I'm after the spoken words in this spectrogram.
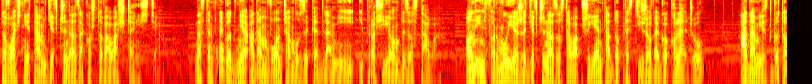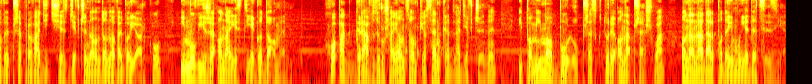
To właśnie tam dziewczyna zakosztowała szczęścia. Następnego dnia Adam włącza muzykę dla Mii i prosi ją, by została. On informuje, że dziewczyna została przyjęta do prestiżowego koledżu. Adam jest gotowy przeprowadzić się z dziewczyną do Nowego Jorku i mówi, że ona jest jego domem. Chłopak gra wzruszającą piosenkę dla dziewczyny i pomimo bólu, przez który ona przeszła, ona nadal podejmuje decyzję.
